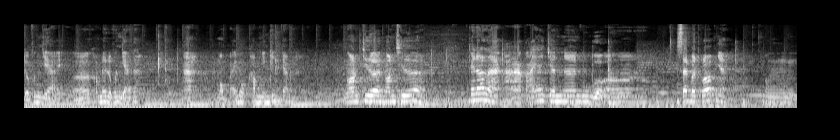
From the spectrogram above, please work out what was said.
Độ phân giải ờ, không lấy độ phân giải ta. À 1710 nhân 900 nè ngon chưa? Ngon chưa? Cái đó là à, à tải ở trên ờ, Google ờ, uh, Cyberdrop nha. Còn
